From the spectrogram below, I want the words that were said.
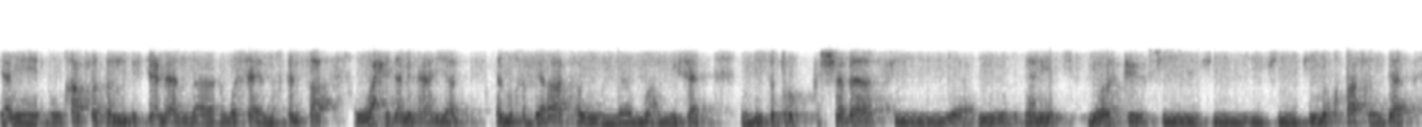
يعني وخاصة باستعمال آه، وسائل مختلفة وواحده منها هي المخدرات أو المهلوسات اللي تترك الشباب في يعني يركز في في في في نقطة سوداء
